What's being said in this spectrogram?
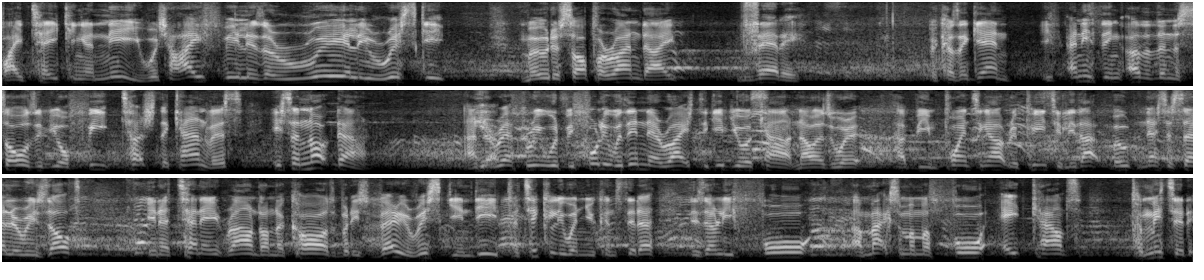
by taking a knee, which I feel is a really risky modus operandi. Very. Because again, if anything other than the soles of your feet touch the canvas, it's a knockdown. And yep. the referee would be fully within their rights to give you a count. Now, as we have been pointing out repeatedly, that won't necessarily result in a 10-8 round on the cards, but it's very risky indeed, particularly when you consider there's only four, a maximum of four eight counts permitted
